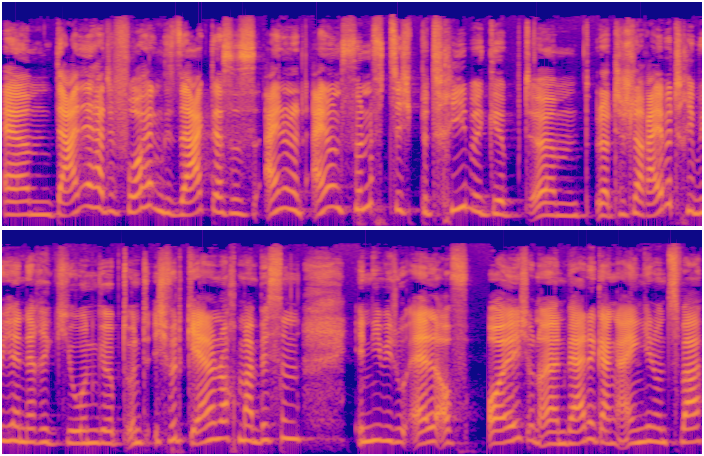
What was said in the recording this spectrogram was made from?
Ähm, Daniel hatte vorhin gesagt, dass es 151 Betriebe gibt ähm, oder Tischlereibetriebe hier in der Region gibt. Und ich würde gerne noch mal ein bisschen individuell auf euch und euren Werdegang eingehen. Und zwar,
